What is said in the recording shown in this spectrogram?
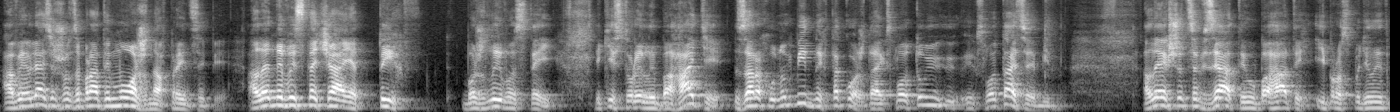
а виявляється, що забрати можна, в принципі, але не вистачає тих можливостей, які створили багаті, за рахунок бідних також, да, експлуатація бідних. Але якщо це взяти у багатих і розподілити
